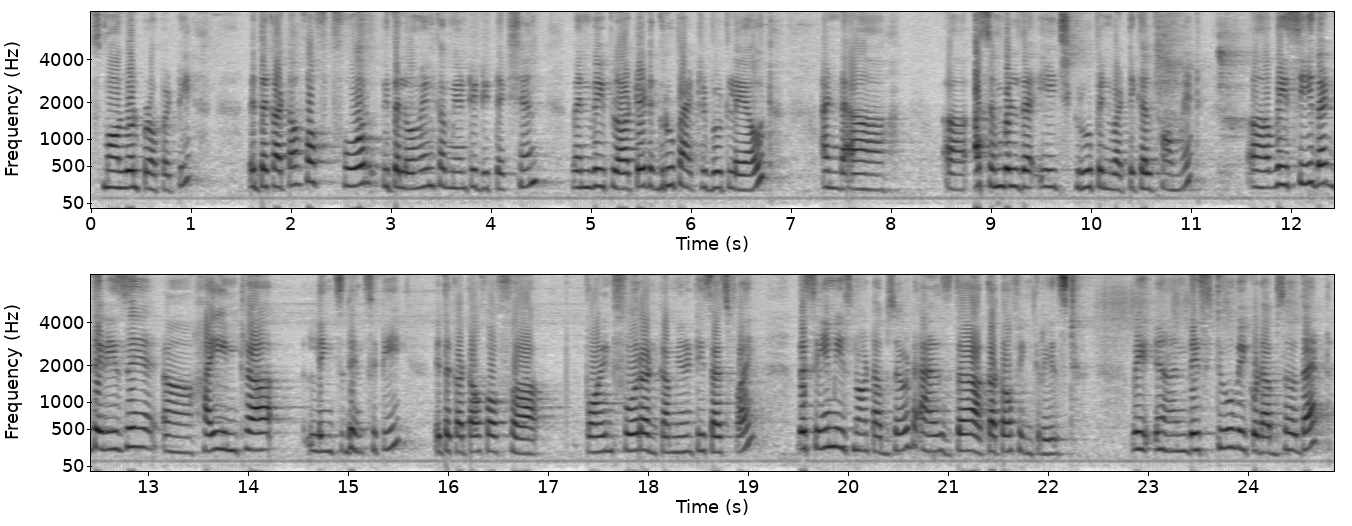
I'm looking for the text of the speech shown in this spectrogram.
small world property. With the cutoff of 4 with the Louvain community detection, when we plotted group attribute layout and uh, uh, assemble the each group in vertical format, uh, we see that there is a uh, high intra links density with a cutoff of uh, 0.4 and communities as 5. The same is not observed as the cutoff increased. We, in this too we could observe that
